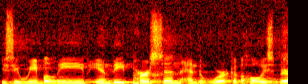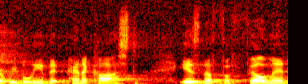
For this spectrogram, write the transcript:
You see, we believe in the person and the work of the Holy Spirit. We believe that Pentecost is the fulfillment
